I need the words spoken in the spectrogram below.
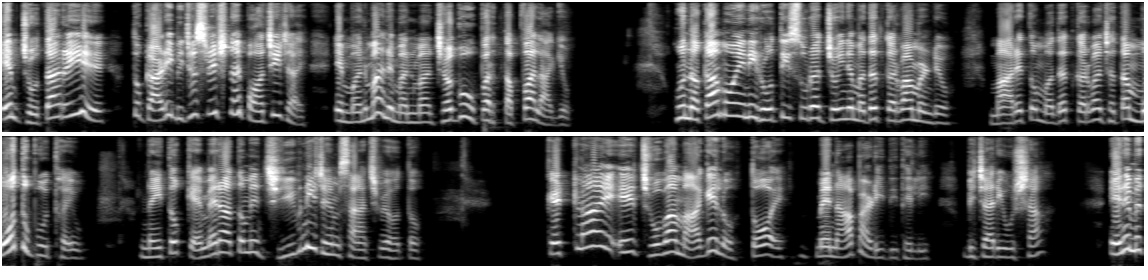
એમ જોતા રહીએ તો ગાડી બીજું સ્ટેશને પહોંચી જાય. એ મનમાં ને મનમાં જગ્ગુ ઉપર તપવા લાગ્યો. હું નકામો એની રોતી સુરત જોઈને મદદ કરવા માંડ્યો. મારે તો મદદ કરવા જતાં મોત ઊભું થયું. નહીં તો કેમેરા તો મેં જીવની જેમ સાચવ્યો હતો. કેટલાય એ જોવા માગેલો તોય મેં ના પાડી દીધેલી. બિચારી ઉષા, એને મેં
